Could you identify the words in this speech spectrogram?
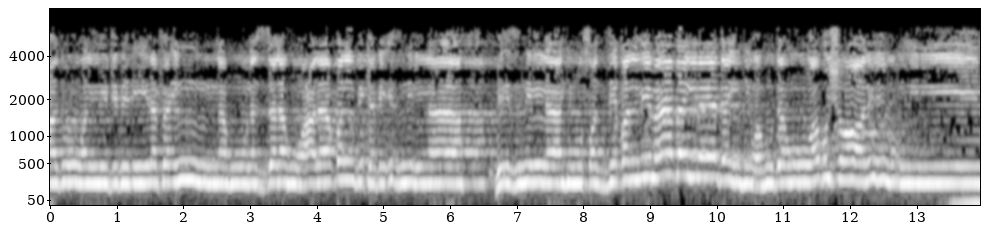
عَدُوًّا لِجِبْرِيلَ فَإِنَّهُ نَزَّلَهُ عَلَى قَلْبِكَ بِإِذْنِ اللَّهِ بِإِذْنِ اللَّهِ مُصَدِّقًا لِمَا بَيْنَ يَدَيْهِ وَهُدًى وَبُشْرَى لِلْمُؤْمِنِينَ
